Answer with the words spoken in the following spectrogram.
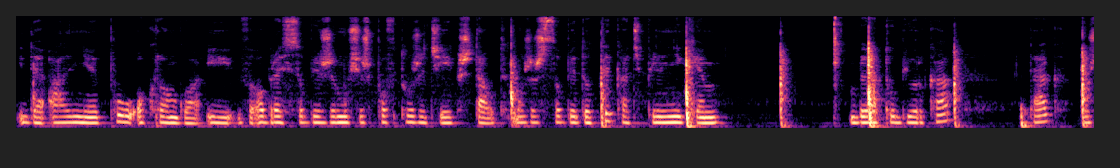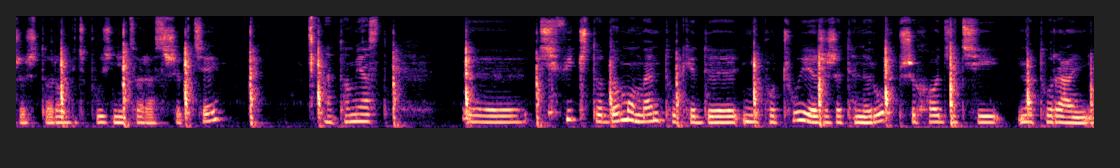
idealnie półokrągła i wyobraź sobie, że musisz powtórzyć jej kształt. Możesz sobie dotykać pilnikiem blatu biurka, tak? Możesz to robić później coraz szybciej. Natomiast yy, ćwicz to do momentu, kiedy nie poczujesz, że ten ruch przychodzi ci naturalnie.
